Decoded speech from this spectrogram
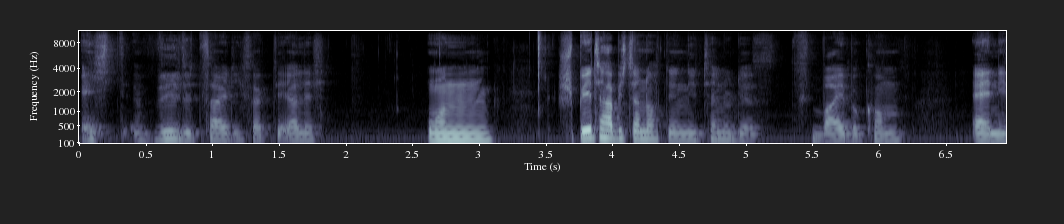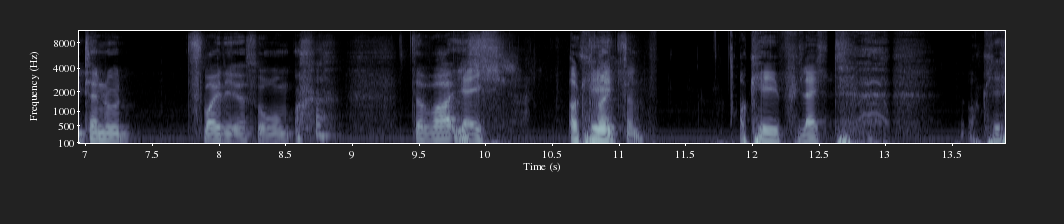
echt wilde Zeit, ich sag dir ehrlich. Und später habe ich dann noch den Nintendo DS2 bekommen. Äh, Nintendo 2DS so rum. da war Ja, ich, ich. Okay, 13. okay, vielleicht. Okay,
